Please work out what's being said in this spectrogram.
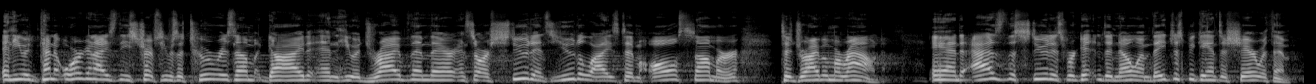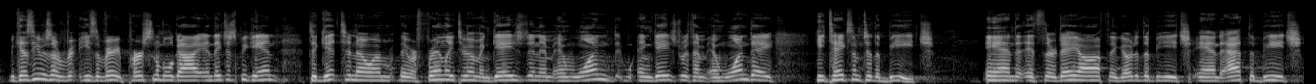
and he would kind of organize these trips. He was a tourism guide and he would drive them there. And so our students utilized him all summer to drive them around. And as the students were getting to know him, they just began to share with him because he was a, he's a very personable guy and they just began to get to know him. They were friendly to him, engaged in him, and one engaged with him. And one day he takes them to the beach. And it's their day off. They go to the beach. And at the beach,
